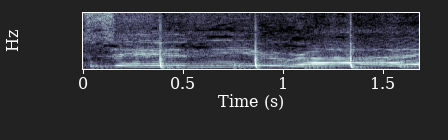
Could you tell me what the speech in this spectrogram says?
Set your up.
